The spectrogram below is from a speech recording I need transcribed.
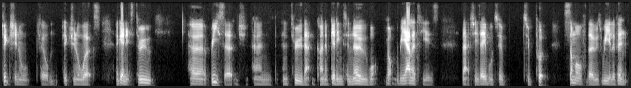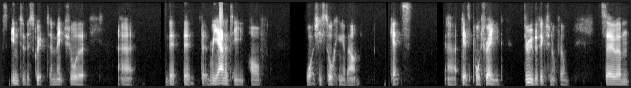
fictional film, fictional works, again, it's through her research and and through that kind of getting to know what what reality is that she's able to to put some of those real events into the script and make sure that uh, that the, the reality of what she's talking about gets uh, gets portrayed through the fictional film. So, um,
